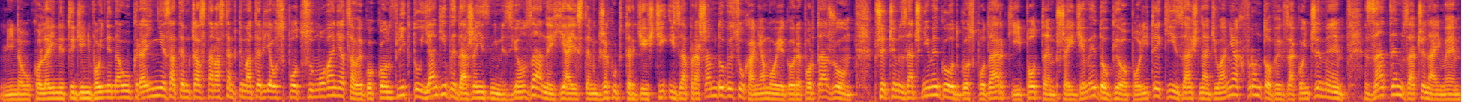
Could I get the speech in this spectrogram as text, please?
Minął kolejny tydzień wojny na Ukrainie, zatem czas na następny materiał z podsumowania całego konfliktu, jak i wydarzeń z nim związanych. Ja jestem Grzechu 40 i zapraszam do wysłuchania mojego reportażu. Przy czym zaczniemy go od gospodarki, potem przejdziemy do geopolityki, zaś na działaniach frontowych zakończymy. Zatem zaczynajmy.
